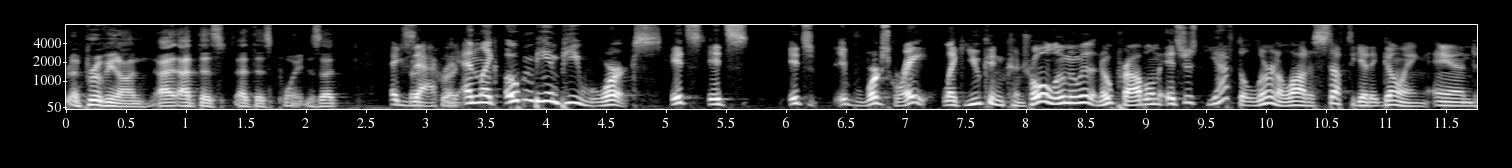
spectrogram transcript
improving on at, at this at this point. Is that Exactly. correct? And like OpenPNP works. It's it's it's it works great. Like you can control Lumen with it, no problem. It's just you have to learn a lot of stuff to get it going. And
